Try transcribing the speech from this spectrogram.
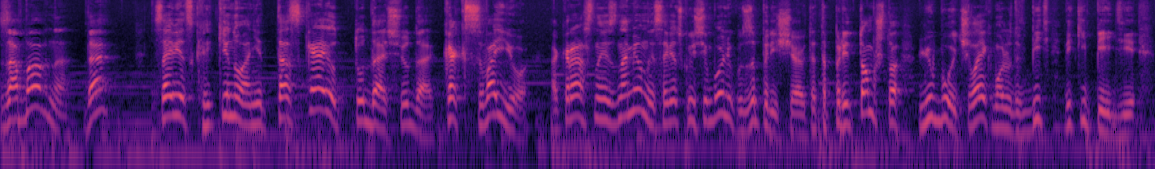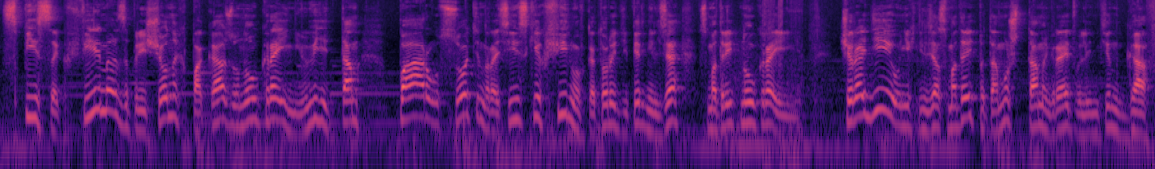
Забавно, да? Советское кино они таскают туда-сюда, как свое, а красные знамена и советскую символику запрещают. Это при том, что любой человек может вбить в Википедии список фильмов, запрещенных показу на Украине, увидеть там пару сотен российских фильмов, которые теперь нельзя смотреть на Украине. «Чародеи» у них нельзя смотреть, потому что там играет Валентин Гафт.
